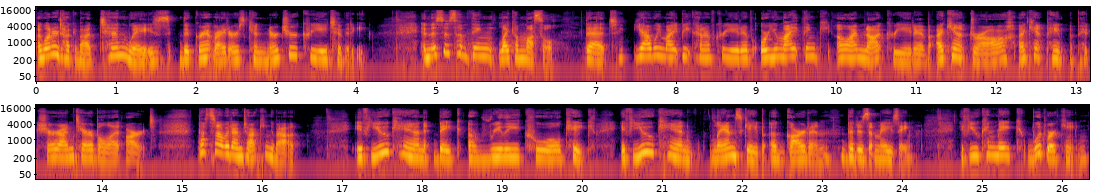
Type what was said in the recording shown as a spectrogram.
I want to talk about 10 ways that grant writers can nurture creativity. And this is something like a muscle that, yeah, we might be kind of creative, or you might think, oh, I'm not creative. I can't draw. I can't paint a picture. I'm terrible at art. That's not what I'm talking about. If you can bake a really cool cake, if you can landscape a garden that is amazing, if you can make woodworking,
